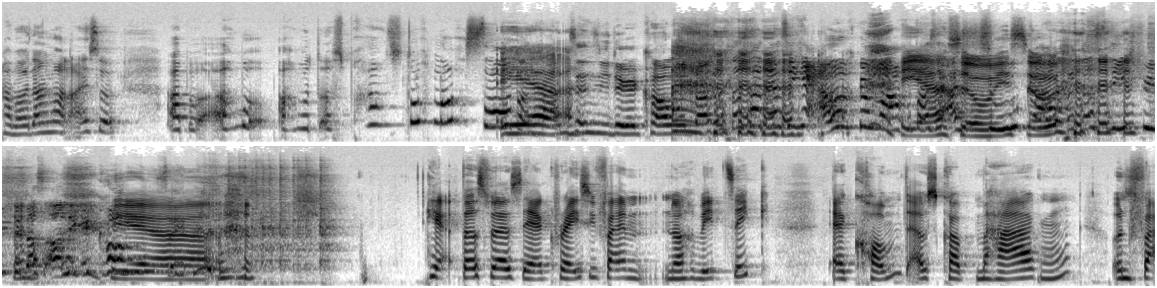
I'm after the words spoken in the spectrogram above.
Aber dann waren alle so, aber, aber, aber das braucht's doch noch so. Ja. Und dann sind sie wieder gekommen. Und dann, das hat er sicher auch gemacht. Ja, dass er als sowieso. Zugabe das Lied spielt, für das alle gekommen Ja. sind. Ja, das war sehr crazy, vor allem noch witzig. Er kommt aus Kopenhagen und vor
